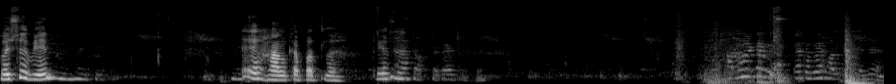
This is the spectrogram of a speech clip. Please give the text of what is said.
হয়েছে বিয়েন এ হালকা পাতলা ঠিক আছে? না টক টাকা আমার একটা একেবারে হালকা দেন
